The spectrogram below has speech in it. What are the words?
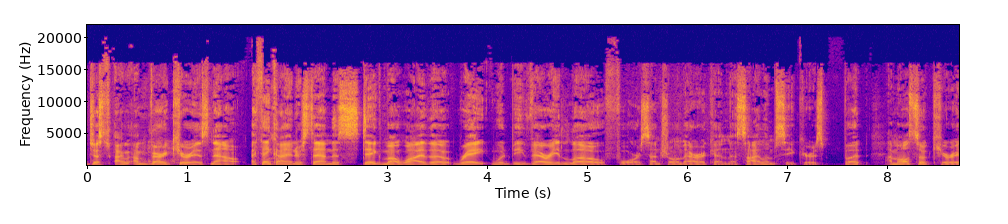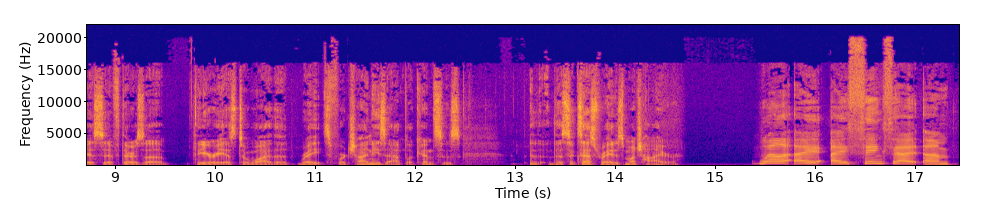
just I'm, I'm, very curious now. I think I understand the stigma why the rate would be very low for Central American asylum seekers, but I'm also curious if there's a theory as to why the rates for Chinese applicants is the success rate is much higher. Well, I, I think that um,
